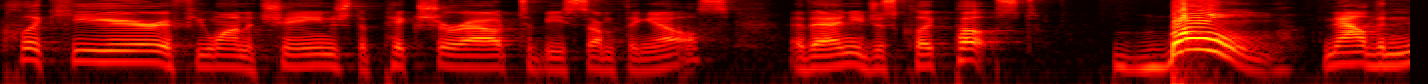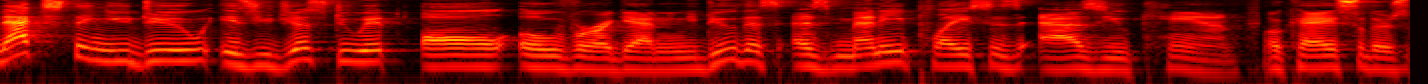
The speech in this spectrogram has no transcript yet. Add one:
click here if you want to change the picture out to be something else, and then you just click post. Boom! Now the next thing you do is you just do it all over again and you do this as many places as you can. Okay, so there's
